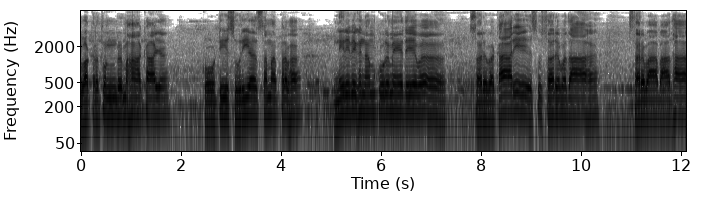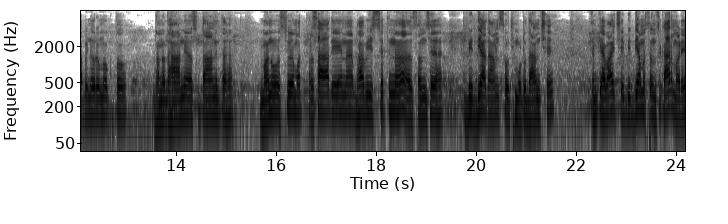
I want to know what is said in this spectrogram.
વક્રતુંડ મહાકાય કોટિ સૂર્ય સમપ્રભ નિર્વિઘ્નમ કુરુ મે દેવ સર્વકાર્યેષુ સર્વદા સર્વા બાધા વિનિર્મુક્તો ધનધાન્ય સુતાનિત મનુષ્ય મત પ્રસાદેન ભવિષ્યત ન સંશય વિદ્યાદાન સૌથી મોટું દાન છે એમ કહેવાય છે વિદ્યામાં સંસ્કાર મળે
